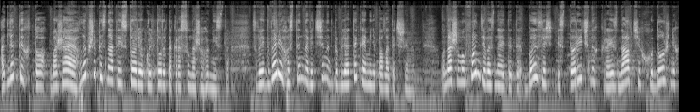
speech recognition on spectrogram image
А для тих, хто бажає глибше пізнати історію, культуру та красу нашого міста, свої двері гостинно відчинить бібліотека імені Павла Тичини. У нашому фонді ви знайдете безліч історичних, краєзнавчих, художніх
